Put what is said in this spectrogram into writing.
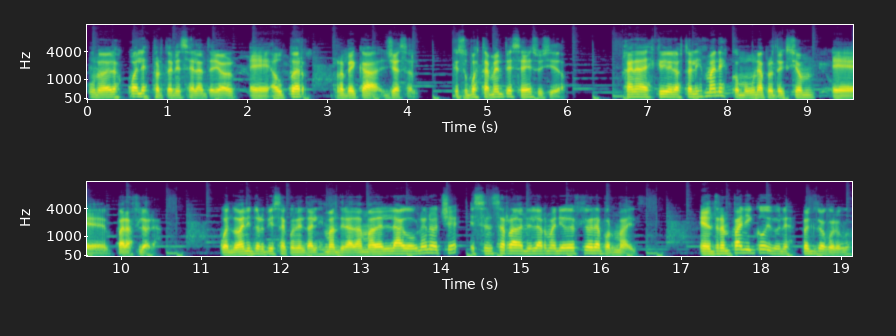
uno de los cuales pertenece a la anterior eh, au pair, Rebecca Jessel, que supuestamente se suicidó. Hannah describe los talismanes como una protección eh, para Flora. Cuando Dani tropieza con el talismán de la Dama del Lago una noche, es encerrada en el armario de Flora por Miles. Entra en pánico y ve un espectro con,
